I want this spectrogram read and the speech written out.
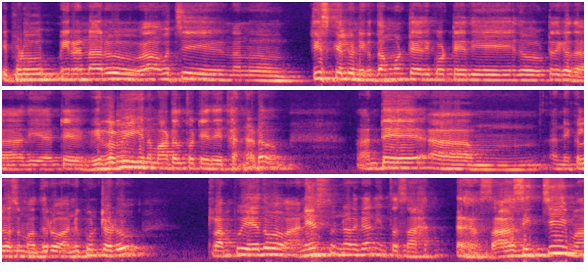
ఇప్పుడు మీరు అన్నారు వచ్చి నన్ను తీసుకెళ్ళు నీకు దమ్ముంటే అది కొట్టేది ఏదో ఉంటుంది కదా అది అంటే విర్రవీగిన మాటలతోటి ఏదైతే అన్నాడో అంటే నికలోస్ మధురు అనుకుంటాడు ట్రంప్ ఏదో అనేస్తున్నాడు కానీ ఇంత సాహ సాహసించి మా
